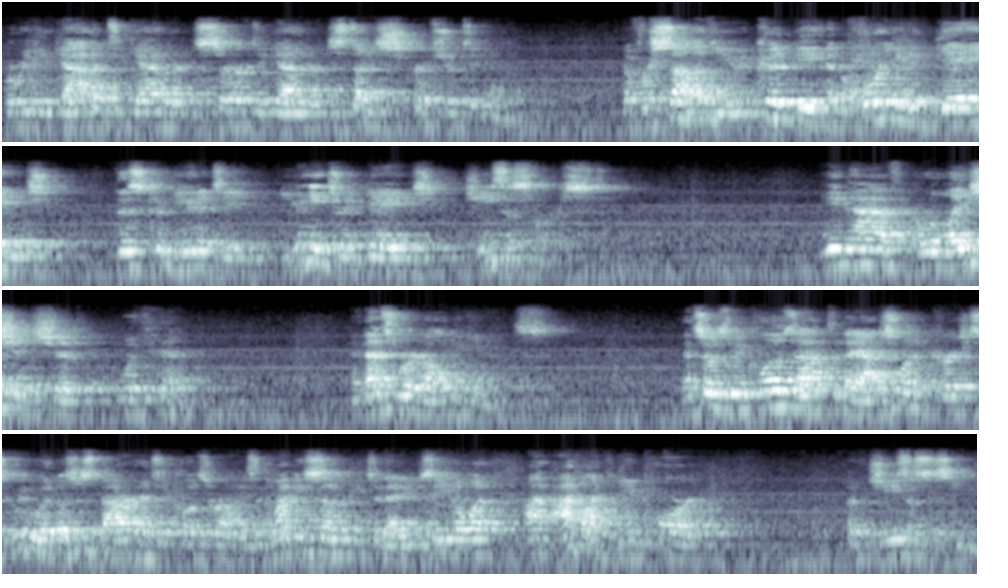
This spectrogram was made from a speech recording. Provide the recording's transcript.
where we can gather together and serve together and study Scripture together. But for some of you, it could be that before you engage this community, you need to engage Jesus first. Need to have a relationship with Him. And that's where it all begins. And so as we close out today, I just want to encourage us, we would, let's just bow our heads and close our eyes. And there might be some of you today who say, you know what, I, would like to be a part of Jesus' community.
